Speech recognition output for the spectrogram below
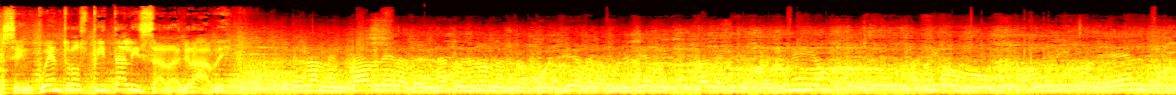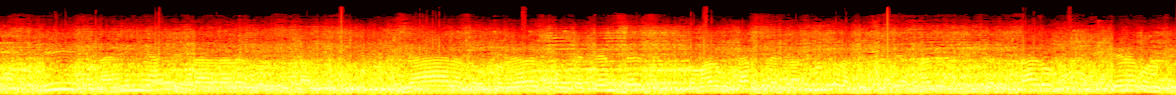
se encuentra hospitalizada grave. Es lamentable el asesinato de uno de nuestros policías de la Policía Municipal de aquí de Fresnillo, así como a un hijo de él y la niña está grave ya las autoridades competentes tomaron carta del asunto, la Fiscalía General de Justicia del Estado tiene conocimiento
